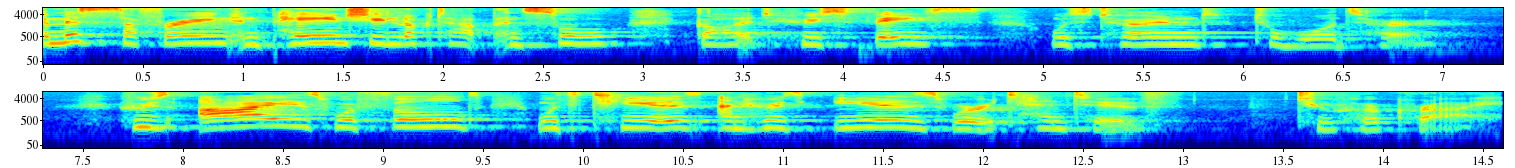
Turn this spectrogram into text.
Amidst suffering and pain, she looked up and saw God, whose face was turned towards her, whose eyes were filled with tears, and whose ears were attentive to her cry.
